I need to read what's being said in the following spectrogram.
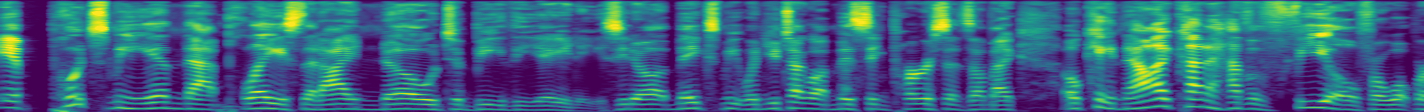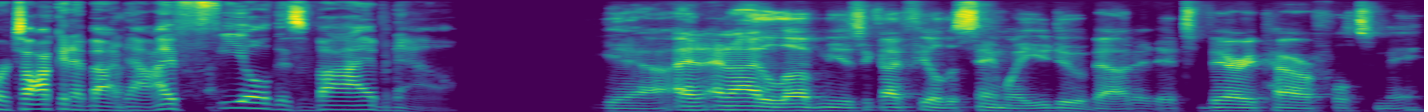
it puts me in that place that I know to be the 80s. You know, it makes me, when you talk about missing persons, I'm like, okay, now I kind of have a feel for what we're talking about now. I feel this vibe now. Yeah. And, and I love music. I feel the same way you do about it. It's very powerful to me.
